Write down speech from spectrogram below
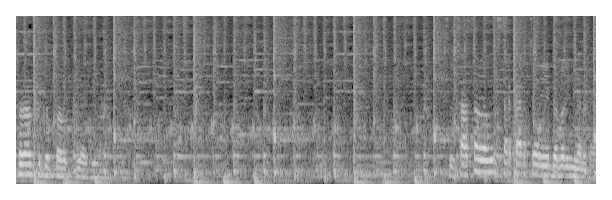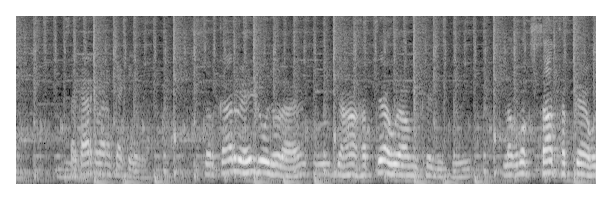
षडयंत्र की तरफ़ किया गया है सुशासन बाबू सरकार चल रही है डबल इंजन का सरकार के बारे में क्या कहिएगा सरकार में यही रोज हो रहा है कि जहाँ हत्या हुआ मुखिया जी की लगभग सात हत्याएँ हो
